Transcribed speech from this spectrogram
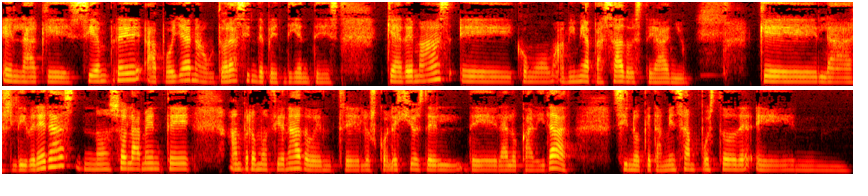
en la que siempre apoyan a autoras independientes, que además, eh, como a mí me ha pasado este año, que las libreras no solamente han promocionado entre los colegios de la localidad, sino que también se han puesto en,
